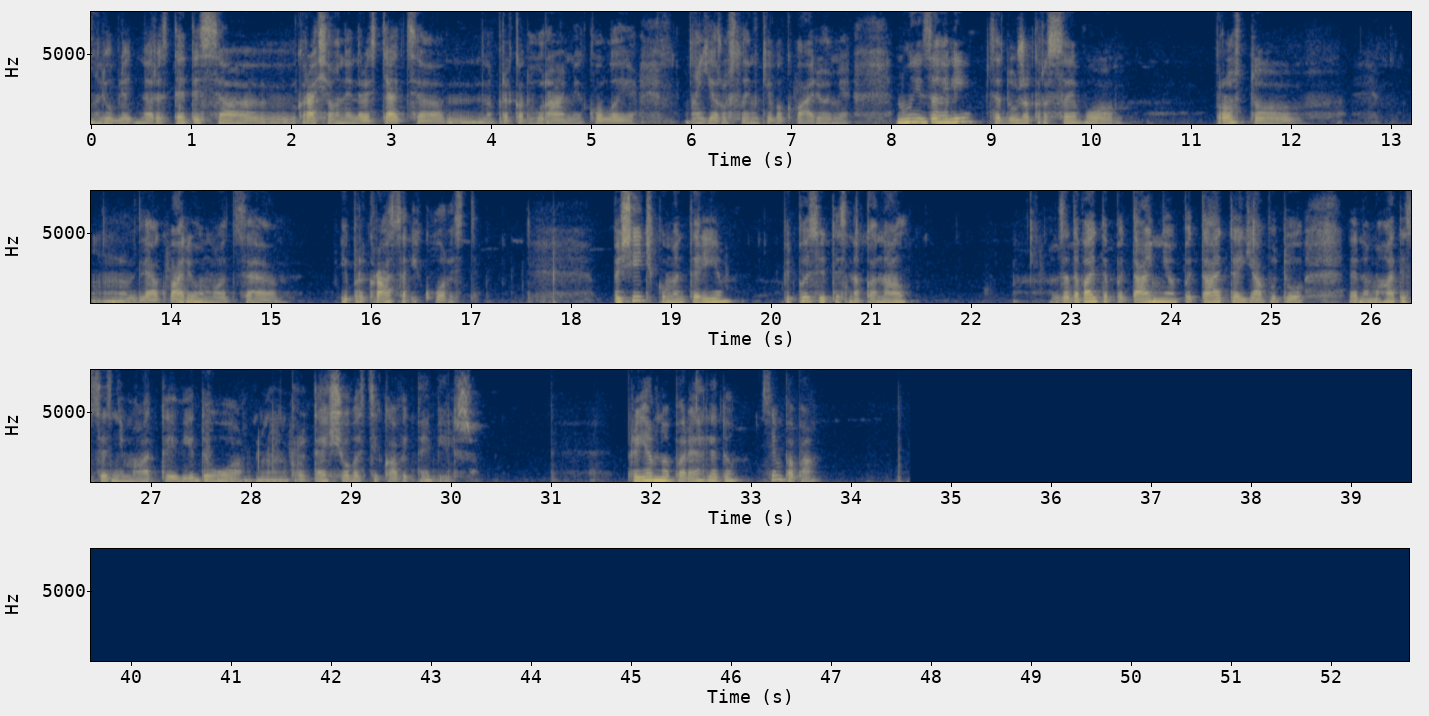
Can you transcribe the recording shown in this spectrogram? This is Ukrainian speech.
люблять нереститися. Е, Краще вони не ростяться, наприклад, гурами, коли є рослинки в акваріумі. Ну і взагалі це дуже красиво. Просто для акваріуму це і прикраса, і користь. Пишіть коментарі, підписуйтесь на канал, задавайте питання, питайте, я буду е, намагатися знімати відео про те, що вас цікавить найбільше. Приємного перегляду, всім па-па!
